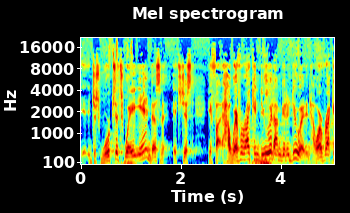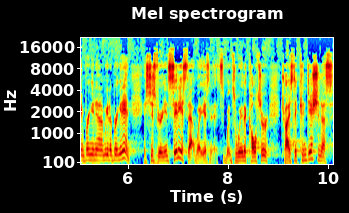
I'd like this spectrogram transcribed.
it, it just works its way in, doesn't it? It's just, if I, however I can do it, I'm going to do it. And however I can bring it in, I'm going to bring it in. It's just very insidious that way, isn't it? It's, it's the way the culture tries to condition us.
